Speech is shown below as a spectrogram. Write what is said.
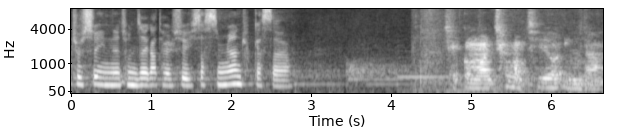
줄 수 있는 존재가 될 수 있었으면 좋겠어요. 제 꿈은 창업치료입니다.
